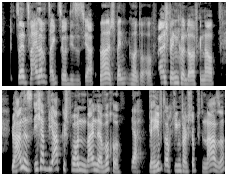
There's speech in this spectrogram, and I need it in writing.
so als Weihnachtsaktion dieses Jahr. Wir ein Spendenkonto auf. Ah, Spendenkonto auf, genau. Johannes, ich habe wie abgesprochen einen Wein der Woche. Ja. Der hilft auch gegen verstopfte Nase.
